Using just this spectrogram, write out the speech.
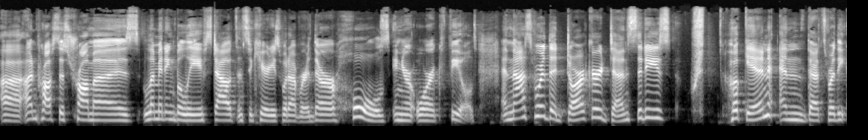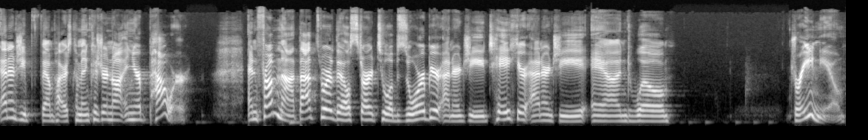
uh, unprocessed traumas, limiting beliefs, doubts, insecurities, whatever, there are holes in your auric field. And that's where the darker densities hook in. And that's where the energy vampires come in because you're not in your power. And from that, that's where they'll start to absorb your energy, take your energy, and will drain you.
